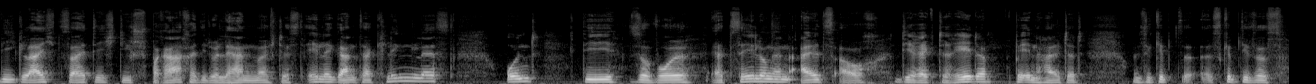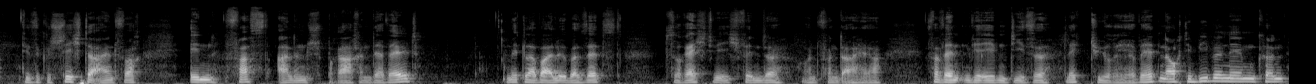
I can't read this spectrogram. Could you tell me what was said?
die gleichzeitig die Sprache, die du lernen möchtest, eleganter klingen lässt und die sowohl Erzählungen als auch direkte Rede beinhaltet. Und sie gibt, es gibt dieses, diese Geschichte einfach in fast allen Sprachen der Welt, mittlerweile übersetzt, zu Recht, wie ich finde, und von daher verwenden wir eben diese Lektüre hier. Wir hätten auch die Bibel nehmen können,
